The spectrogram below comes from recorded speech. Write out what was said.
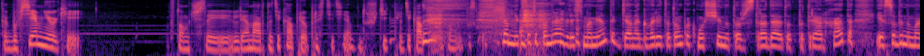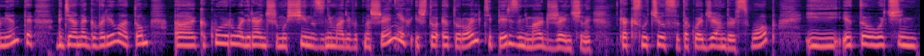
как бы всем не окей в том числе и Леонардо Ди Каприо, простите, я буду шутить про Ди Каприо в этом выпуске. Да, мне, кстати, понравились моменты, где она говорит о том, как мужчины тоже страдают от патриархата, и особенно моменты, где она говорила о том, э, какую роль раньше мужчины занимали в отношениях, и что эту роль теперь занимают женщины. Как случился такой gender swap, и это очень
